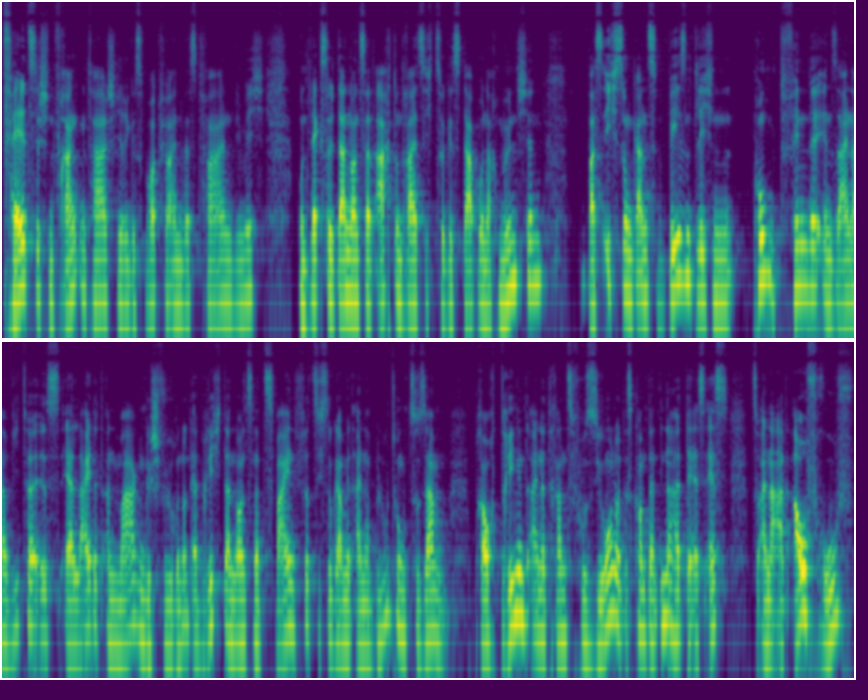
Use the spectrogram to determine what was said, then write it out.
pfälzischen Frankental, schwieriges Wort für einen Westfalen wie mich, und wechselt dann 1938 zur Gestapo nach München. Was ich so einen ganz wesentlichen Punkt finde in seiner Vita ist, er leidet an Magengeschwüren und er bricht dann 1942 sogar mit einer Blutung zusammen, braucht dringend eine Transfusion und es kommt dann innerhalb der SS zu einer Art Aufruf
